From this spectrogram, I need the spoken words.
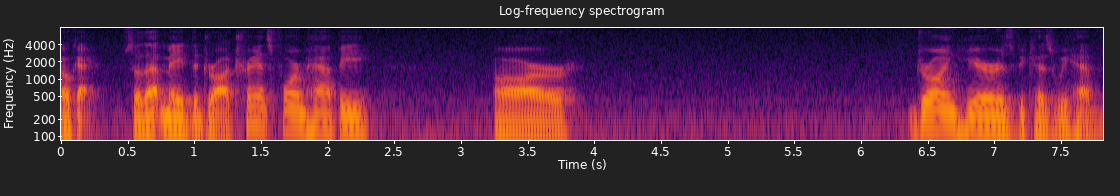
Okay, so that made the draw transform happy. Our drawing here is because we have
